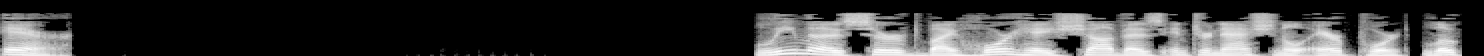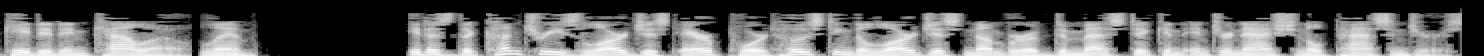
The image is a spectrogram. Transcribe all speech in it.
Air Lima is served by Jorge Chavez International Airport, located in Callao Lim. It is the country's largest airport hosting the largest number of domestic and international passengers.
